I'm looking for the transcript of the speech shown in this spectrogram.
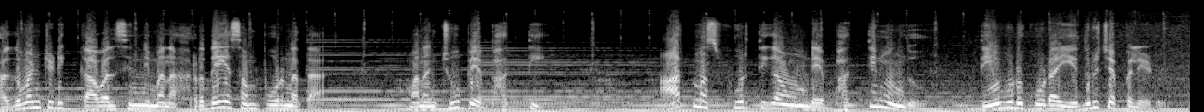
భగవంతుడికి కావలసింది మన హృదయ సంపూర్ణత మనం చూపే భక్తి. ఆత్మస్ఫూర్తిగా ఉండే భక్తి ముందు దేవుడు కూడా ఎదురు చెప్పలేడు.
